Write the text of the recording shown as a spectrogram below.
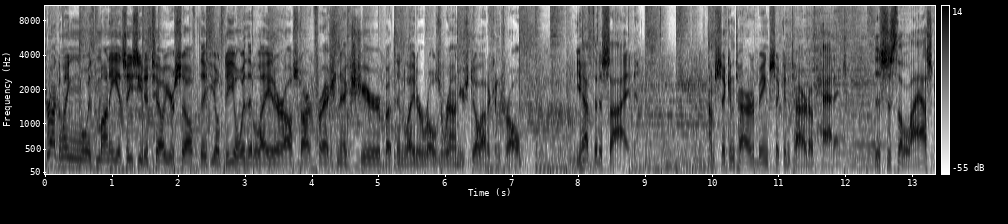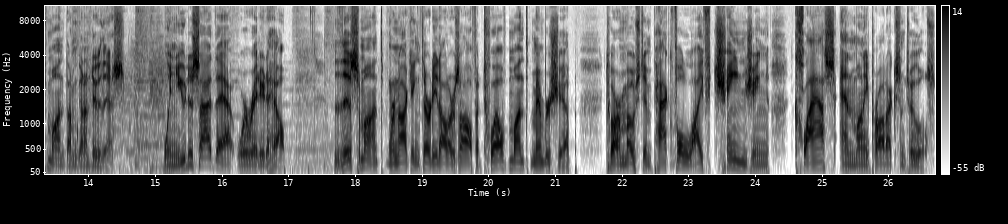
Struggling with money, it's easy to tell yourself that you'll deal with it later. I'll start fresh next year, but then later rolls around, you're still out of control. You have to decide. I'm sick and tired of being sick and tired. I've had it. This is the last month I'm going to do this. When you decide that, we're ready to help. This month, we're knocking $30 off a 12 month membership to our most impactful, life changing class and money products and tools.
